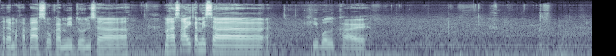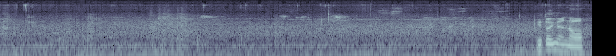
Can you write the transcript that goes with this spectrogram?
para makapasok kami doon sa makasakay kami sa cable car. Ito yun oh.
